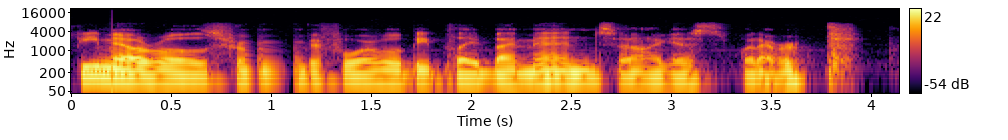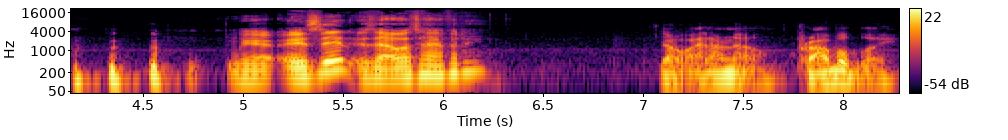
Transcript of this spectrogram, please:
female roles from before will be played by men. So I guess whatever. Yeah, is it? Is that what's happening? No, I don't know. Probably.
